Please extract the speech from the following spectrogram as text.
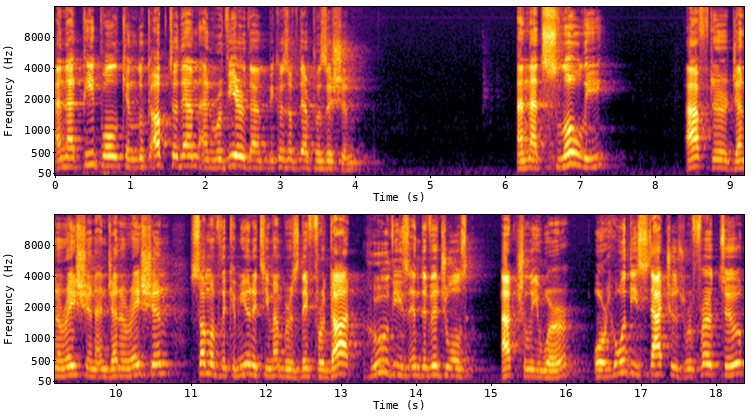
and that people can look up to them and revere them because of their position. And that slowly, after generation and generation, some of the community members they forgot who these individuals actually were or who these statues referred to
